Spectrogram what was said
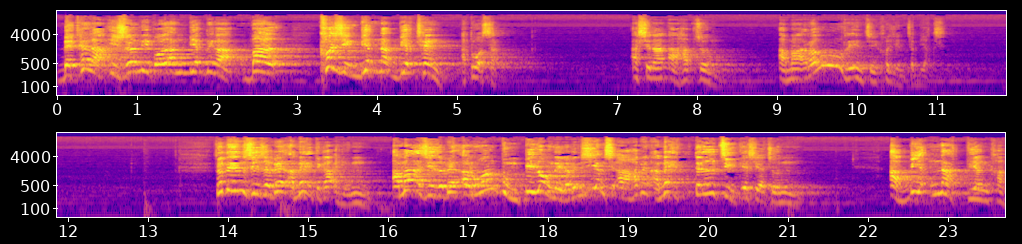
bethela israeli bol an biak dinga bal kho jing biak na biak theng atu asa asinan ahab chun ama rau rin chui kho cha cham si cho tin Jezebel ane itika hin ama Jezebel arwang pum, pilong nei lavin siang si ahabin ane tel chi, ke sia chun. A biak nak tiang kha.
